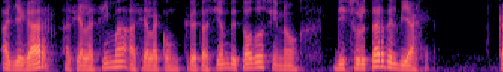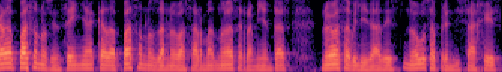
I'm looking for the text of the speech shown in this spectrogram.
a llegar, hacia la cima, hacia la concretación de todo, sino disfrutar del viaje. Cada paso nos enseña, cada paso nos da nuevas armas, nuevas herramientas, nuevas habilidades, nuevos aprendizajes.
